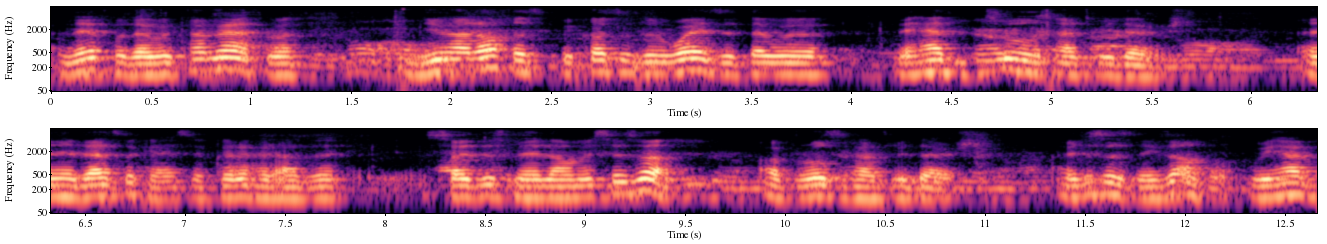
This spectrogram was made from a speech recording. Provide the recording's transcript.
and therefore they would come out with new halachas because of the ways that they were they had tools how to be darish. And if that's the case, they could have had other sodus ne'elamis as well of rules of how to be darish. I mean, just as an example, we have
